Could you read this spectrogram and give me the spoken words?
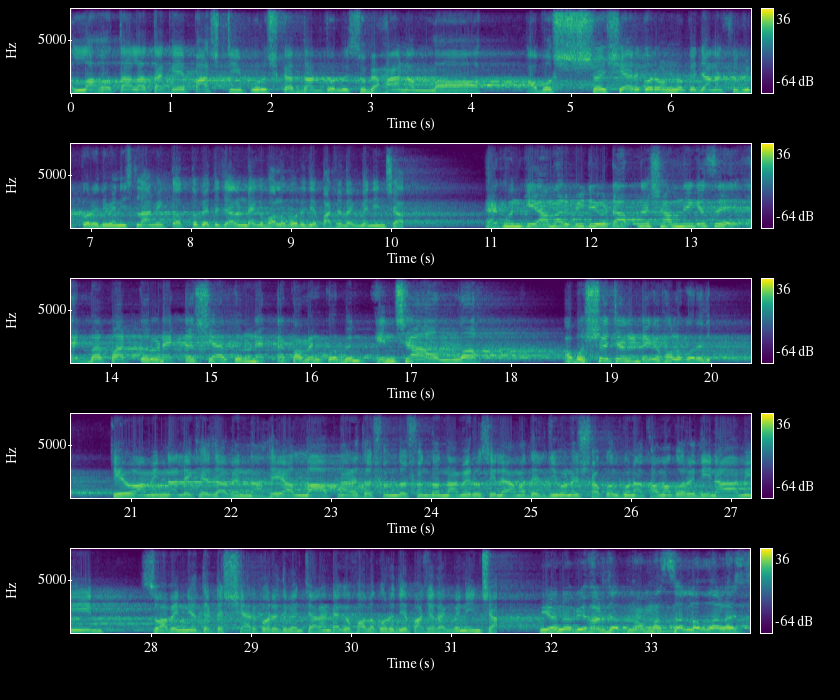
আল্লাহ তালা তাকে পাঁচটি পুরস্কার দান করবে সুবে সুবেহান আল্লাহ অবশ্যই শেয়ার করে অন্যকে জানার সুযোগ করে দিবেন, ইসলামিক তত্ত্ব পেতে চ্যানেলটাকে ফলো করে দিয়ে পাশে থাকবেন ইনশা এখন কি আমার ভিডিওটা আপনার সামনে গেছে? একবার পাঠ করুন, একটা শেয়ার করুন, একটা কমেন্ট করবেন। ইনশা আল্লাহ অবশ্যই চ্যানেলটাকে ফলো করে দিন। কেউ আমিন না লিখে যাবেন না। হে আল্লাহ, আপনার এত সুন্দর সুন্দর নামের উসিলে আমাদের জীবনের সকল গুণা ক্ষমা করে দিন। আমিন। সোয়াবিন নিয়তে একটা শেয়ার করে দিবেন। চ্যানেলটাকে ফলো করে দিয়ে পাশে থাকবেন, ইনশা প্রিয় নবী হরজত মোহাম্মদ সাল্লাহ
